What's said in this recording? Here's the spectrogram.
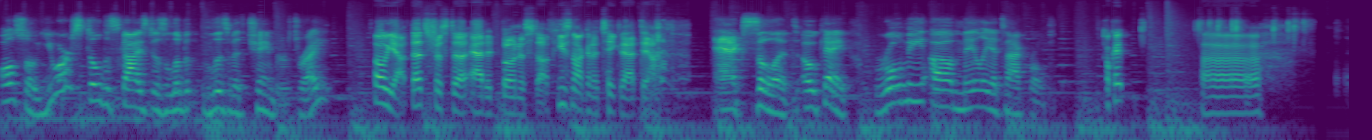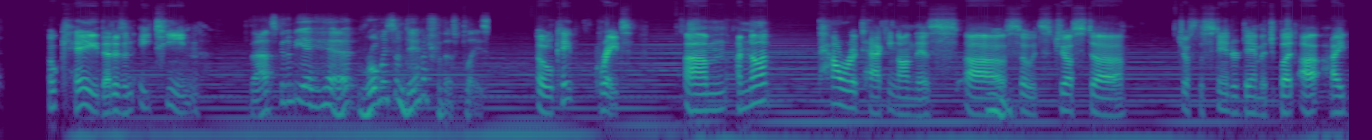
Also, you are still disguised as Elizabeth Chambers, right? Oh yeah, that's just uh, added bonus stuff. He's not going to take that down. Excellent. Okay, roll me a melee attack roll. okay. Uh. Okay, that is an 18. That's gonna be a hit. Roll me some damage for this, please. Okay, great. Um, I'm not power attacking on this, uh, Hmm. so it's just uh, just the standard damage. But uh, I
